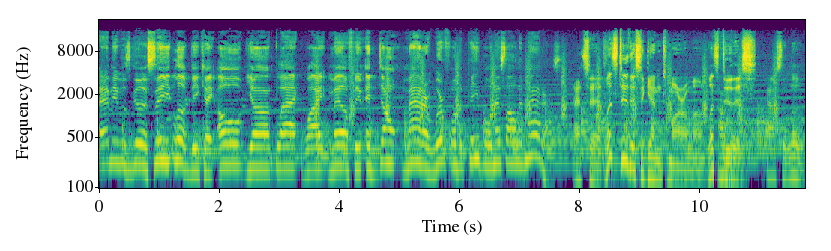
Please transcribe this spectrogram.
And he was good. See, look, DK, old, young, black, white, male, female. It don't matter. We're for the people, and that's all that matters. That's it. Let's do this again tomorrow, Mon. Let's do this. Absolutely.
